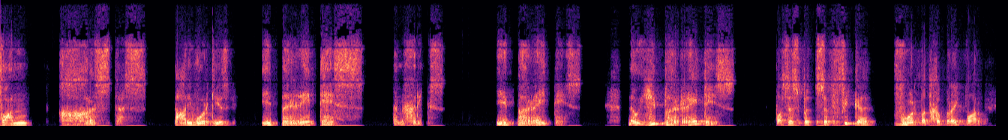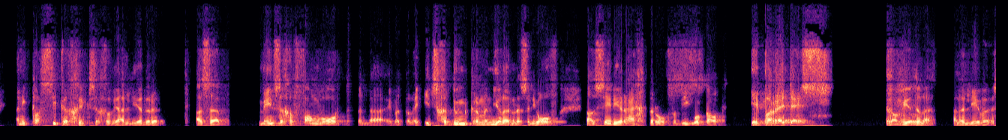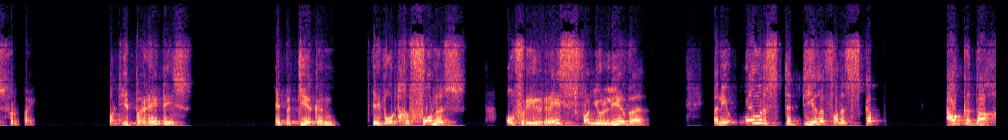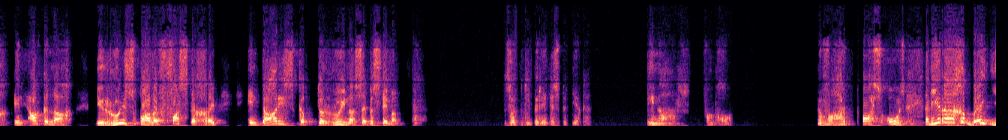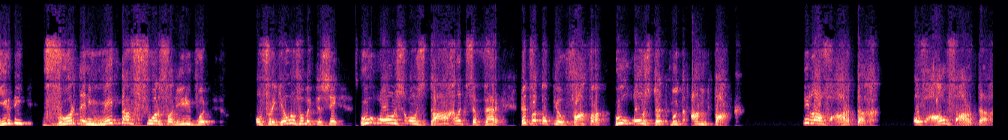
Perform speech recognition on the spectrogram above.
van Christus." Daardie woordjie is hyperetes in Grieks. Hyperetes. Nou hyperetes was 'n spesifieke woord wat gebruik word in die klassieke Griekse geleerdere as 'n mense gevang word en uh, wat hulle iets gedoen kriminele en hulle is in die hof dan sê die regter of wie ook al hyperetes dan weet hulle hulle lewe is verby want hyperetes het beteken jy word gefonnis om vir die res van jou lewe in die onderste dele van 'n skip elke dag en elke nag die roeispanne vas te gryp en daardie skip te roei na sy bestemming. Dis wat hyperetes beteken. Dienaars van God. Nou waar pas ons? Dat die Here gebruik hierdie woord in die metafoor van hierdie woord om vir jou en vir my te sê hoe ons ons daaglikse werk, dit wat op jou wag van, hoe ons dit moet aanpak. Nie lafhartig of halfhartig,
